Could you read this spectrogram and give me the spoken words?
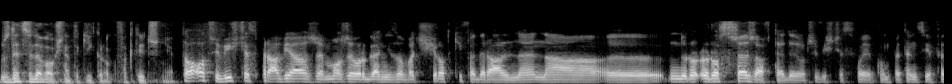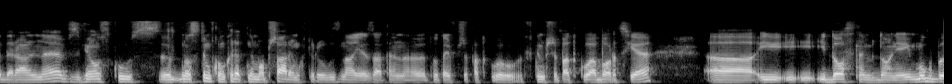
zdecydował się na taki krok faktycznie? To oczywiście sprawia, że może organizować środki federalne na, y, rozszerza wtedy oczywiście swoje kompetencje federalne w związku z, no, z tym konkretnym obszarem, który uznaje za ten tutaj w przypadku, w tym przypadku aborcję i, i, i dostęp do niej. Mógłby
